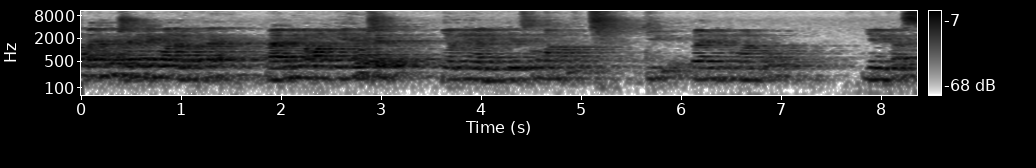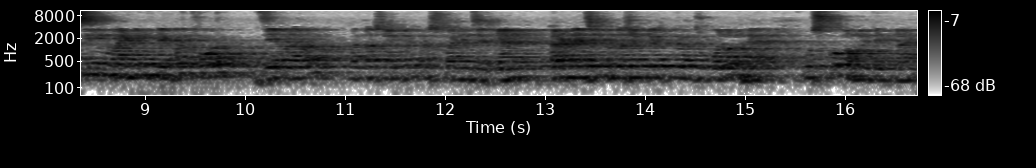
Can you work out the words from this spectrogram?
प्राइमरी सेकेंडरी मान अलग पता है प्राइमरी का मान ये है उसे ये हमने यहाँ लिख दिया इसको मान कि प्राइमरी के मान को ये लिखा सी वाइंडिंग टेबल फॉर जे बराबर 1500 एम्पीयर पर स्क्वायर इंच यानी करंट डेंसिटी 1500 एम्पीयर का जो कॉलम है उसको हमें देखना है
